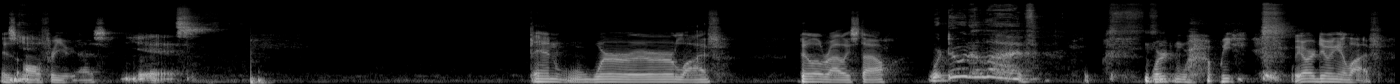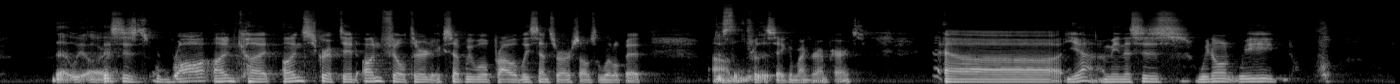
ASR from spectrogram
is all for you guys. Yes. And we're live, Bill O'Reilly style. We're doing it live. We're, we're we we are doing it live. That we are. This is raw, uncut, unscripted, unfiltered. Except we will probably censor ourselves a little bit um, Just a little for the sake of my grandparents. Uh, yeah. I mean, this is we don't we.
